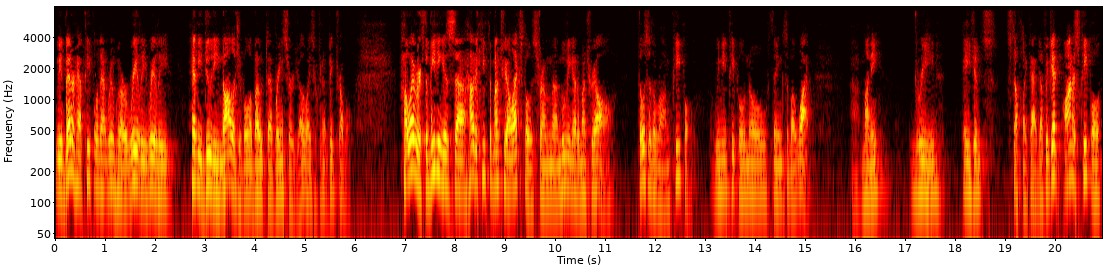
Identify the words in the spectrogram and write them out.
we had better have people in that room who are really, really heavy-duty knowledgeable about uh, brain surgery. Otherwise, we're going to have big trouble. However, if the meeting is uh, how to keep the Montreal Expos from uh, moving out of Montreal, those are the wrong people. We need people who know things about what? Uh, money, greed, agents, stuff like that. Now, if we get honest people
